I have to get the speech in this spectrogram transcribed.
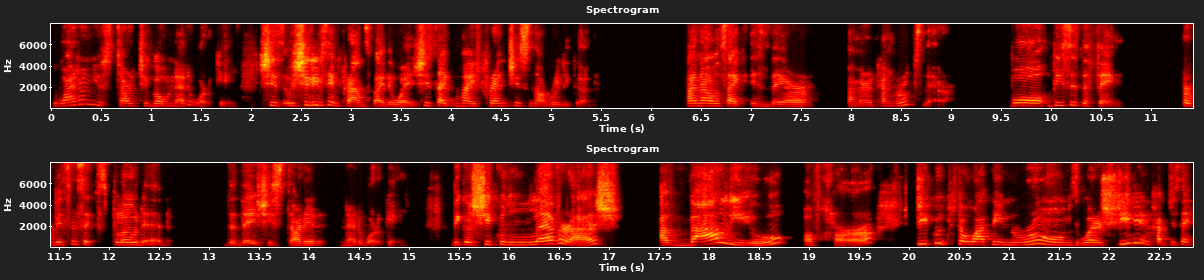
why don't you start to go networking? She's she lives in France, by the way. She's like, my French is not really good. And I was like, is there American groups there? Well, this is the thing. Her business exploded the day she started networking because she could leverage a value of her she could show up in rooms where she didn't have to say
